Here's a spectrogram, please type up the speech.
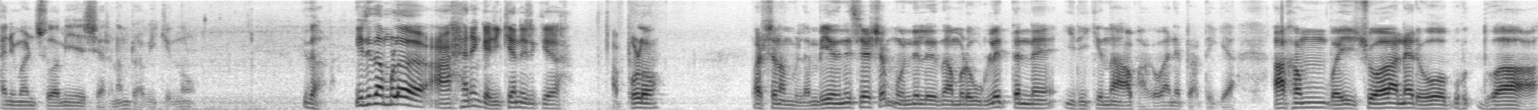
ഹനുമാൻ സ്വാമിയെ ശരണം പ്രാപിക്കുന്നു. ഇതാണ്. ഇനി നമ്മൾ ആഹാരം കഴിക്കാനിരിക്കുക. അപ്പോഴോ ഭക്ഷണം വിളമ്പിയതിന് ശേഷം മുന്നിൽ നമ്മുടെ ഉള്ളിൽ തന്നെ ഇരിക്കുന്ന ആ ഭഗവാനെ പ്രാർത്ഥിക്കുക. അഹം വൈശ്വാനരോ ബുദ്ധ്വാ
